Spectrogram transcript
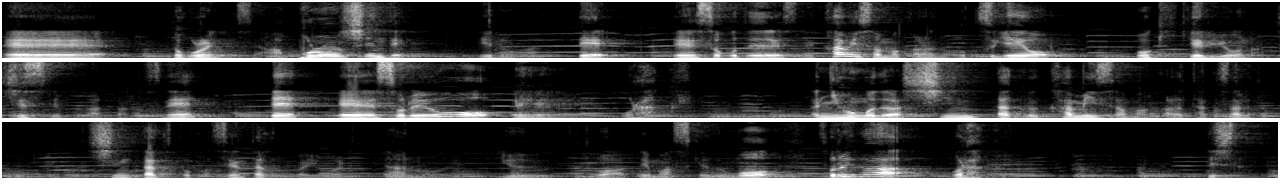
えー、ところにですね、アポロン神殿っていうのがあって、えー、そこでですね、神様からのお告げをこう聞けるようなシステムがあったんですね。で、えー、それを、えー、オラクル。日本語では神託、神様から託されたこと信託とか選択とか言われ、あの、いう言葉は出ますけども、それがオラクルでした。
